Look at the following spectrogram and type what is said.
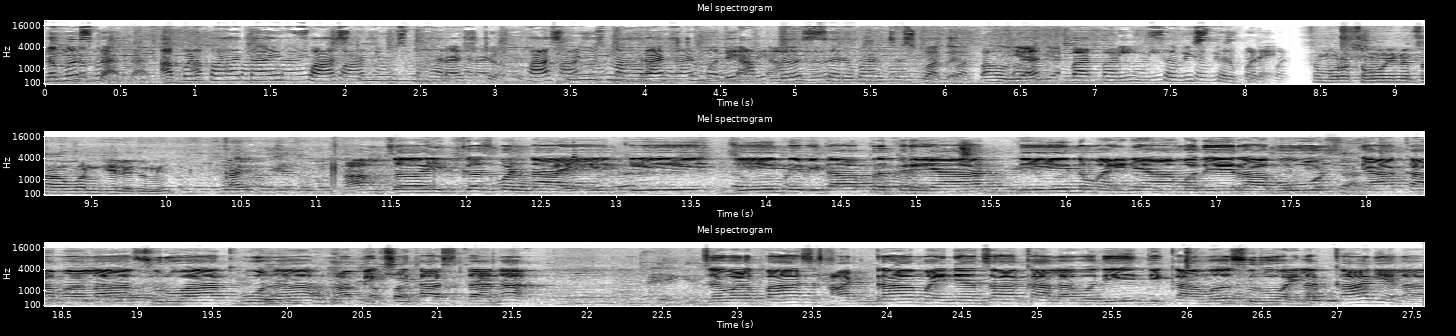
नमस्कार. आपण पाहत आहे fast news Maharashtra fast news महाराष्ट्रमध्ये आपलं सर्वांचं स्वागत. पाहुयात बातमी सविस्तरपणे. समोरासमोरीनच आव्हान केले तुम्ही. काय? आमचं इतकंच म्हणणं आहे की जी निविदा प्रक्रिया तीन महिन्यामध्ये राबवून त्या कामाला सुरुवात होणं अपेक्षित असताना जवळपास अठरा महिन्याचा कालावधी ती कामं सुरू व्हायला का गेला?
